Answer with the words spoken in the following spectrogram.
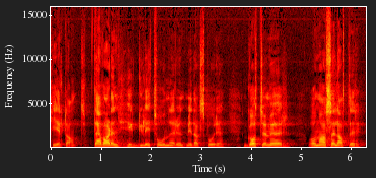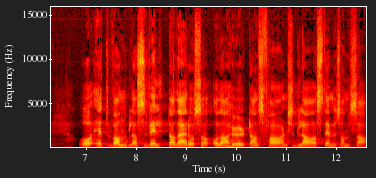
helt annet. Der var det en hyggelig tone rundt middagsbordet, godt humør og masse latter. Og et vannglass velta der også, og da hørte hans farens glade stemme som sa:"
